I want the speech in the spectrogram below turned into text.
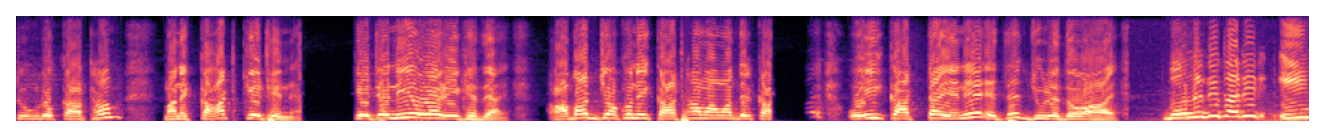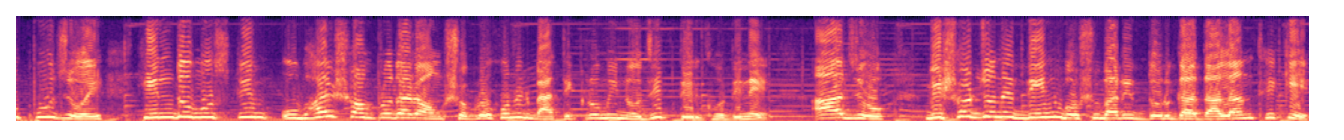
টুকরো কাঠাম মানে কাঠ কেটে নেয়। কেটে নিয়ে ওরা রেখে দেয়। আবার যখন এই কাঠাম আমাদের কাটা ওই কাঠটা এনে এতে জুড়ে দেওয়া হয়। বনেদি বাড়ির এই পুজোয় হিন্দু, মুসলিম, উভয় সম্প্রদায়ের অংশগ্রহণের ব্যতিক্রমী নজির দীর্ঘদিনে। আজও বিসর্জনের দিন বসুবাড়ির দুর্গা দালান থেকে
